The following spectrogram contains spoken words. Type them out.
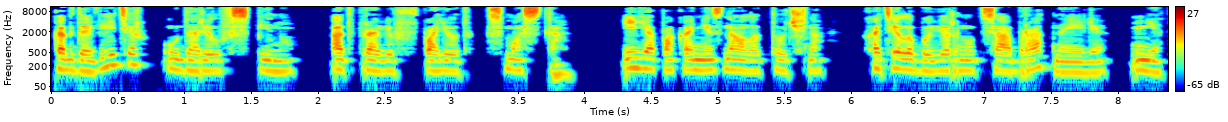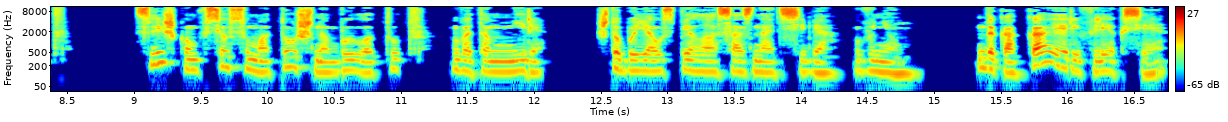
когда ветер ударил в спину, отправив в полет с моста. И я пока не знала точно, хотела бы вернуться обратно или нет. Слишком все суматошно было тут, в этом мире, чтобы я успела осознать себя в нем. Да какая рефлексия!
